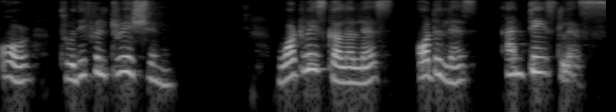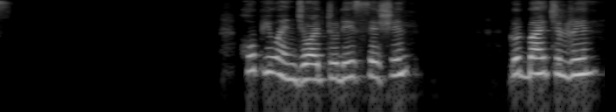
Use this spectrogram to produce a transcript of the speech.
or through the filtration. Water is colorless, odorless and tasteless. Hope you enjoyed today's session. Goodbye children.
